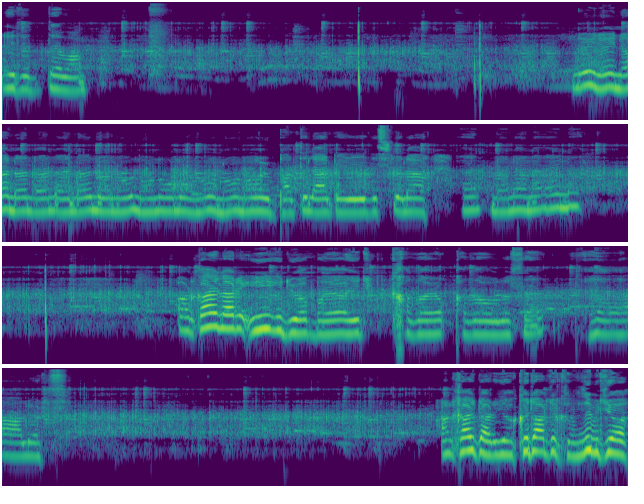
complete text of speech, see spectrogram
Neyse devam. Ne ne ne ne ne ne ne ne ne ne ne ne ne ne partiler geliyor istiyorlar. Ne ne ne ne Arkadaşlar iyi gidiyor. Bayağı hiç kaza yok. Kaza olursa ağlıyoruz. Arkadaşlar yakıt artık hızlı bitiyor.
